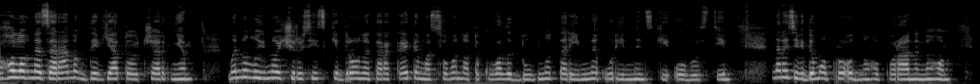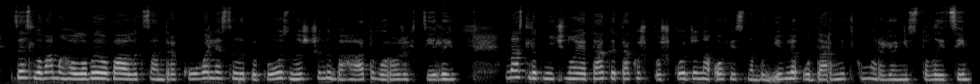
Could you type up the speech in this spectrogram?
Головне за ранок 9 червня. Минулої ночі російські дрони та ракети масово атакували Дубно та Рівне у Рівненській області. Наразі відомо про одного пораненого. За словами голови ОВА Олександра Коваля, сили ППО знищили багато ворожих цілей. Внаслідок нічної атаки також пошкоджена офісна будівля у Дарницькому районі столиці.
